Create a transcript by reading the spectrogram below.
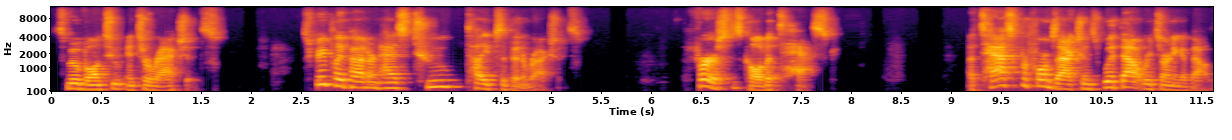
Let's move on to interactions. Screenplay pattern has two types of interactions. First is called a task. A task performs actions without returning a value.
